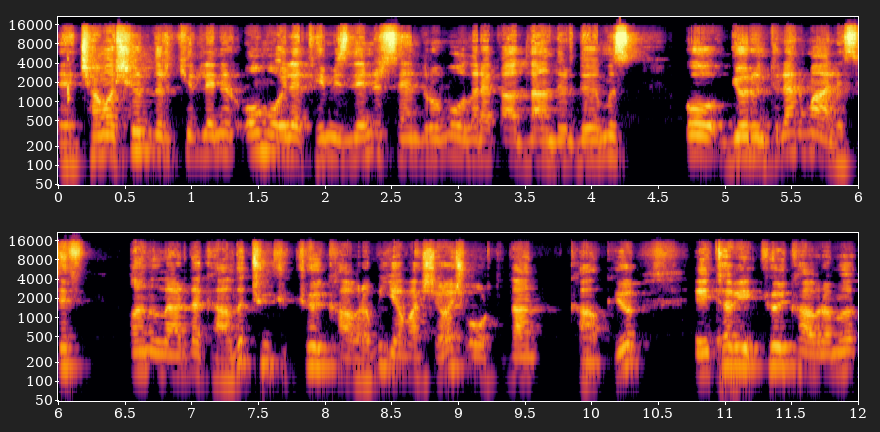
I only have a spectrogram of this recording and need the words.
e, çamaşırdır kirlenir, omoyla temizlenir sendromu olarak adlandırdığımız o görüntüler maalesef anılarda kaldı. Çünkü köy kavramı yavaş yavaş ortadan kalkıyor. E, tabii köy kavramı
